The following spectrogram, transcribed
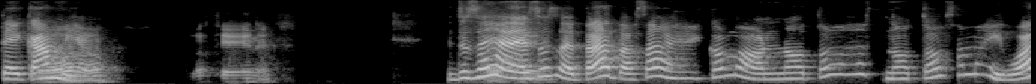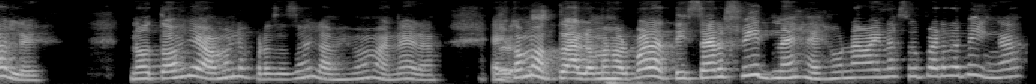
Te No, cambian. no, los tienes. Entonces de eso se trata, ¿sabes? Es como no todos, no todos somos iguales. No todos llevamos los procesos de la misma manera. Es Pero- como a lo mejor para ti ser fitness es una vaina súper de pinga,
